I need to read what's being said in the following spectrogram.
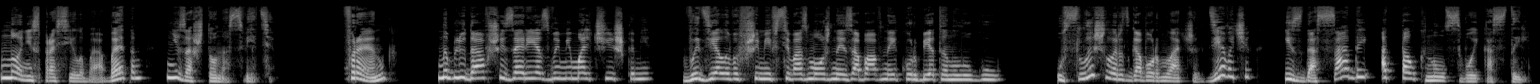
но не спросила бы об этом ни за что на свете. Фрэнк, наблюдавший за резвыми мальчишками, выделывавшими всевозможные забавные курбеты на лугу, услышал разговор младших девочек и с досадой оттолкнул свой костыль.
